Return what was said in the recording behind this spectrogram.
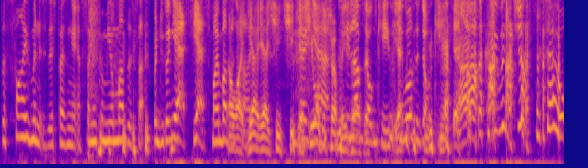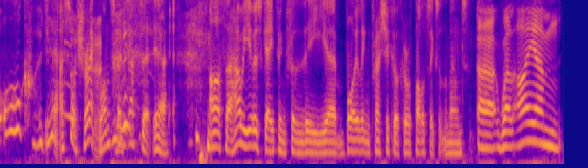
the five minutes of this person getting something from your mother's side, but you go, yes, yes, my mother's Oh, right. side. Yeah, yeah. She, she, yeah, she was a trapeze She loved artist. donkeys. Yes. She was a donkey because it was just so awkward. Yeah, I saw Shrek once. Maybe that's it. Yeah. Arthur, how are you escaping from the uh, boiling pressure cooker of politics at the moment? Uh, well, I um,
